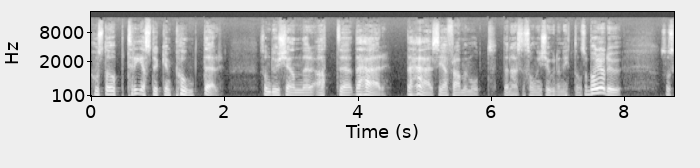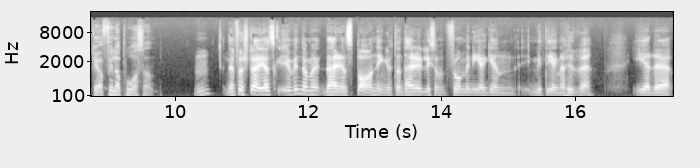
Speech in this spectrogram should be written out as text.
hosta upp tre stycken punkter som du känner att det här, det här ser jag fram emot den här säsongen 2019. Så börjar du så ska jag fylla på sen. Mm. Den första, jag, jag, vet inte om det här är en spaning utan det här är liksom från min egen, mitt egna huvud. Är det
